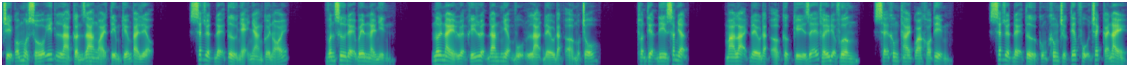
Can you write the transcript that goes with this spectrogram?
chỉ có một số ít là cần ra ngoài tìm kiếm tài liệu. Xét duyệt đệ tử nhẹ nhàng cười nói. Vân sư đệ bên này nhìn. Nơi này luyện khí luyện đan nhiệm vụ là đều đặt ở một chỗ. Thuận tiện đi xác nhận. Mà lại đều đặt ở cực kỳ dễ thấy địa phương, sẽ không thái quá khó tìm. Xét duyệt đệ tử cũng không trực tiếp phụ trách cái này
